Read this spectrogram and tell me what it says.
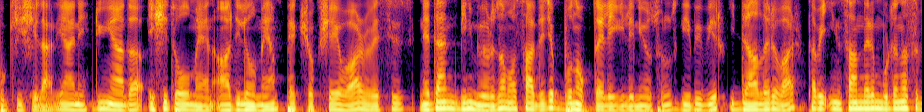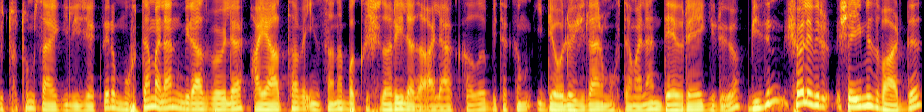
bu kişiler. Yani dünyada eşit olmayan, adil olmayan pek çok şey var ve siz neden bilmiyoruz ama sadece bu noktayla ilgileniyorsunuz gibi bir iddiaları var. Tabii insanların burada nasıl bir tutum sergileyecekleri muhtemelen biraz böyle hayata ve insana bakışlarıyla da alakalı bir takım ideolojiler muhtemelen devreye giriyor. Bizim şöyle bir şeyimiz vardı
